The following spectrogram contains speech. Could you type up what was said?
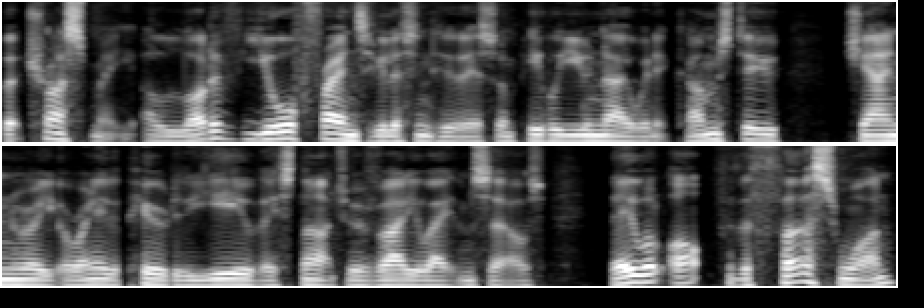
But trust me, a lot of your friends, if you listen to this, and people you know, when it comes to January or any other period of the year where they start to evaluate themselves, they will opt for the first one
